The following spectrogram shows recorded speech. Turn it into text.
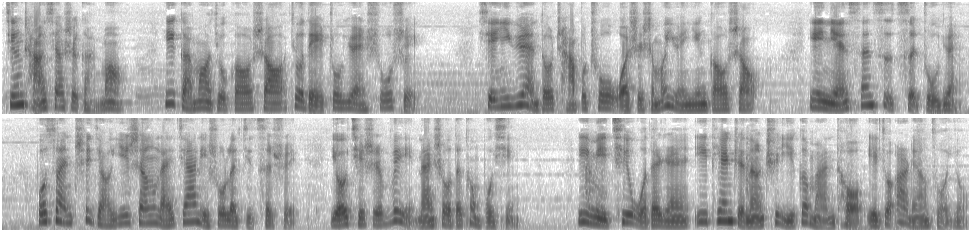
经常像是感冒。一感冒就高烧，就得住院输水，县医院都查不出我是什么原因高烧，一年三四次住院，不算赤脚医生来家里输了几次水，尤其是胃难受的更不行。一米七五的人一天只能吃一个馒头，也就二两左右。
